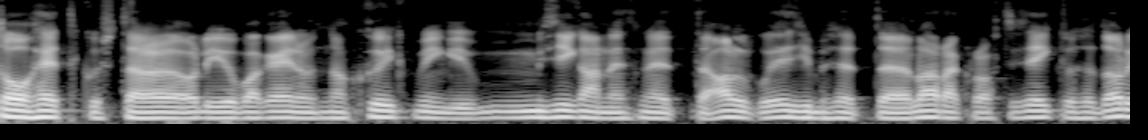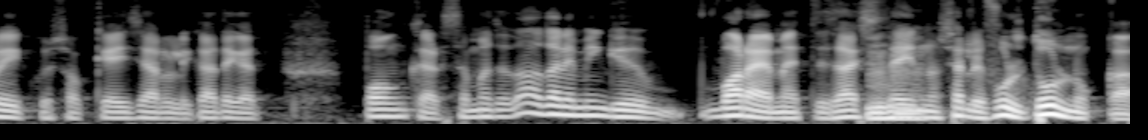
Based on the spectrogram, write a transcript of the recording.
too hetk, kus ta oli juba käinud noh, kõik mingi, mis iganes need algu-, esimesed äh, Lara Crofti seiklused olid, kus okei okay,, seal oli ka tegelikult bonkers, sa mõtled, aa ta oli mingi varem ette see asja mm, -hmm. ei noh, seal oli full tulnuka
